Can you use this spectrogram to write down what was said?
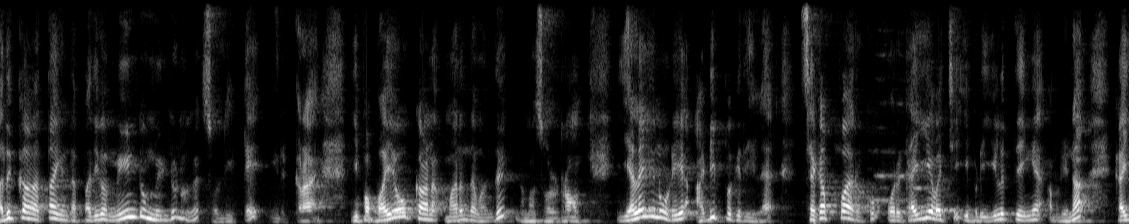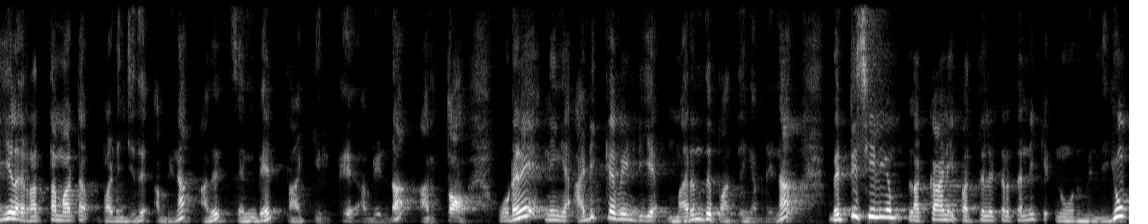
அதுக்காகத்தான் இந்த பதிவை மீண்டும் மீண்டும் நாங்கள் சொல்லிட்டே இருக்கிறேன் இப்போ பயோ பயோக்கான மருந்தை வந்து நம்ம சொல்கிறோம் இலையினுடைய அடிப்பகுதியில் சிகப்பாக இருக்கும். ஒரு கையை வச்சு இப்படி இழுத்தீங்க அப்படின்னா கையில் ரத்தமாட்ட படிஞ்சுது அப்படின்னா அது செம்பேன் தாக்கியிருக்கு அப்படின்னு தான் அர்த்தம். உடனே நீங்கள் அடிக்க வேண்டிய மருந்து பார்த்தீங்க அப்படின்னா வெட்டிசீலியம் லக்கானி பத்து லிட்டர் தண்ணிக்கு நூறு மில்லியும்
